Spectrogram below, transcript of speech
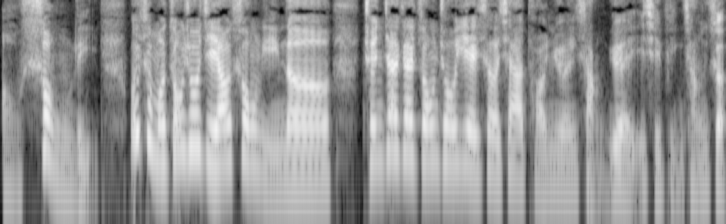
哦送礼。为什么中秋节要送礼呢？全家在中秋夜色下团圆赏月，一起品尝着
